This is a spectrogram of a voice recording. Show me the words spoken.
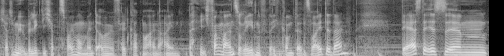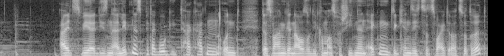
ich hatte mir überlegt, ich habe zwei Momente, aber mir fällt gerade nur einer ein. Ich fange mal an zu reden, vielleicht kommt der zweite dann. Der erste ist, ähm, als wir diesen Erlebnispädagogiktag hatten und das waren genauso, die kommen aus verschiedenen Ecken, die kennen sich zu zweit oder zu dritt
